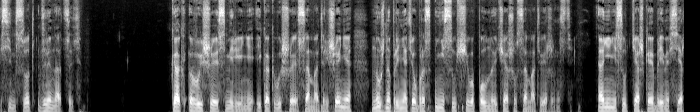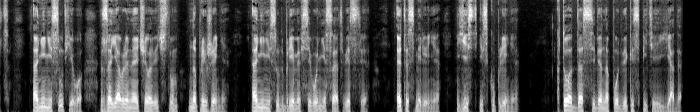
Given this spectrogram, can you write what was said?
712. Как высшее смирение и как высшее самоотрешение нужно принять образ несущего полную чашу самоотверженности. Они несут тяжкое бремя в сердце. Они несут его, заявленное человечеством напряжение. Они несут бремя всего несоответствия. Это смирение есть искупление. Кто отдаст себя на подвиг испития яда?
